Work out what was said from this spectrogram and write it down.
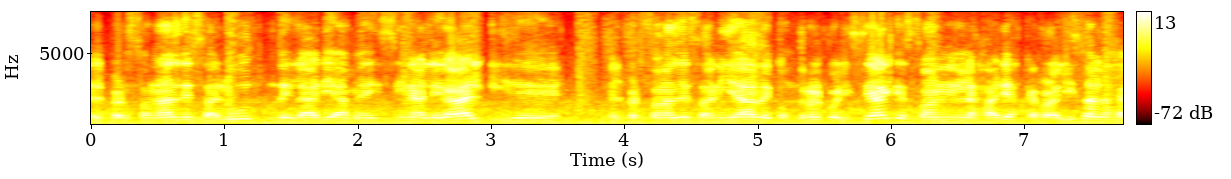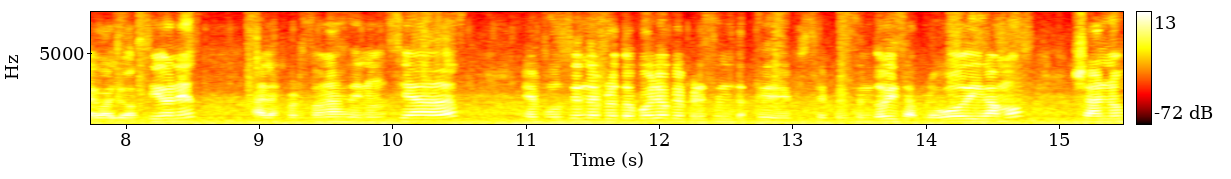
el personal de salud del área medicina legal y de el personal de sanidad de control policial, que son las áreas que realizan las evaluaciones a las personas denunciadas en función del protocolo que, se presentó y se aprobó, digamos, ya no,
